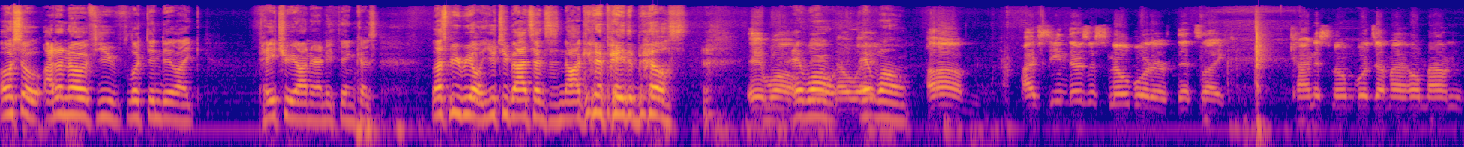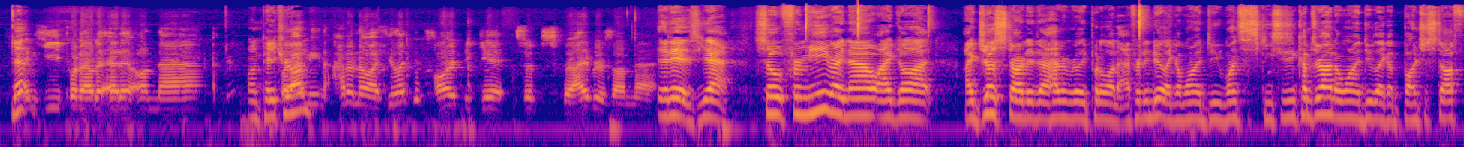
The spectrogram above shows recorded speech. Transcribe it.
Also, I don't know if you've looked into like Patreon or anything, because let's be real, YouTube AdSense is not gonna pay the bills. It won't. It won't. No it won't. Um, I've seen there's a snowboarder that's like kind of snowboards at my home mountain, Yeah. and he put out an edit on that. On But I mean, I don't know. I feel like it's hard to get subscribers on that. It is, yeah. So for me right now, I got I just started. I haven't really put a lot of effort into it. Like I want to do once the ski season comes around, I want to do like a bunch of stuff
